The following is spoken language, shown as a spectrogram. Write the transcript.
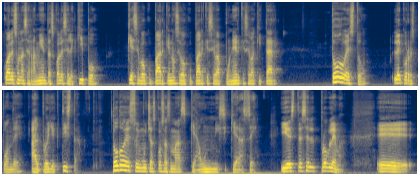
cuáles son las herramientas, cuál es el equipo, qué se va a ocupar, qué no se va a ocupar, qué se va a poner, qué se va a quitar. Todo esto le corresponde al proyectista. Todo eso y muchas cosas más que aún ni siquiera sé. Y este es el problema. Eh,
